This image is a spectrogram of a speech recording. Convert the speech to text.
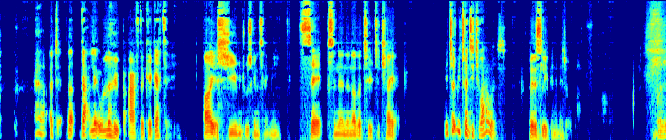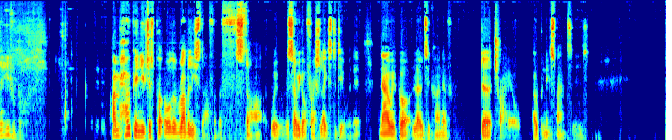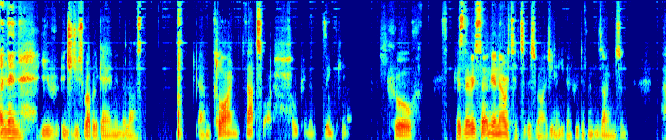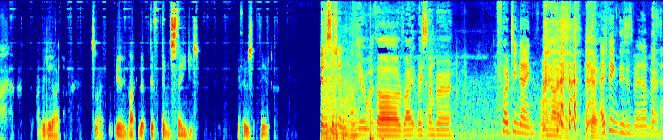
That, that little loop after Kegeti, I assumed was going to take me six and then another two to Chayek. It took me 22 hours with a sleep in the middle. Unbelievable. I'm hoping you've just put all the rubbly stuff at the start, so we got fresh legs to deal with it. Now we've got loads of kind of dirt trail, open expanses. And then you introduce rubble again in the last um, climb. That's what I'm hoping and thinking. Cool because there is certainly a narrative to this ride. You know, you go through different zones, and uh, I really like. It's like you know, like different stages. If it was a theatre. Your decision. I'm here with uh, right race number. 49. 49. okay. I think this is my number.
